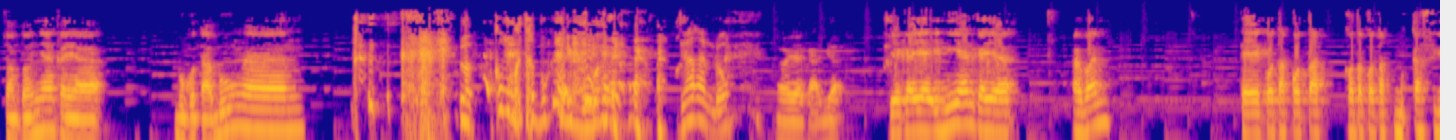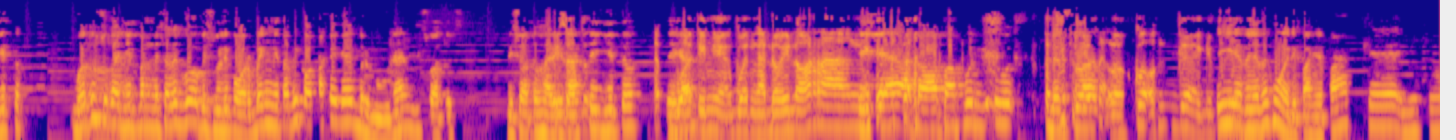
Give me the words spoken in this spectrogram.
contohnya kayak buku tabungan Loh, kok buku tabungan dibuang? Jangan dong. oh ya kagak ya kayak inian kayak apaan kayak kotak-kotak kotak-kotak bekas gitu gue tuh Oh. suka nyimpen misalnya gue habis beli power bank nih tapi kotaknya kayak berguna di suatu di suatu hari Di suatu- nanti gitu Eh, Iya buat ini ya, buat ngadoin orang. iya atau apa pun gitu dan Tapi setelah ternyata loh, kok enggak gitu. iya ternyata gue nggak dipakai-pakai gitu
